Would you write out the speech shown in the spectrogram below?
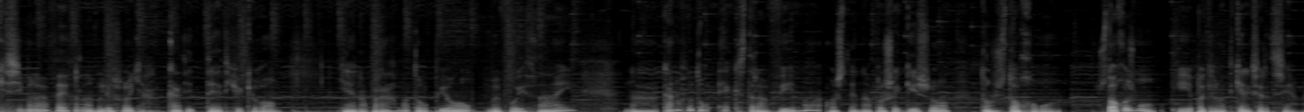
και σήμερα θα ήθελα να μιλήσω για κάτι τέτοιο κι εγώ. Για ένα πράγμα το οποίο με βοηθάει να κάνω αυτό το έξτρα βήμα ώστε να προσεγγίσω τον στόχο μου. Στόχος μου η επαγγελματική ανεξαρτησία.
